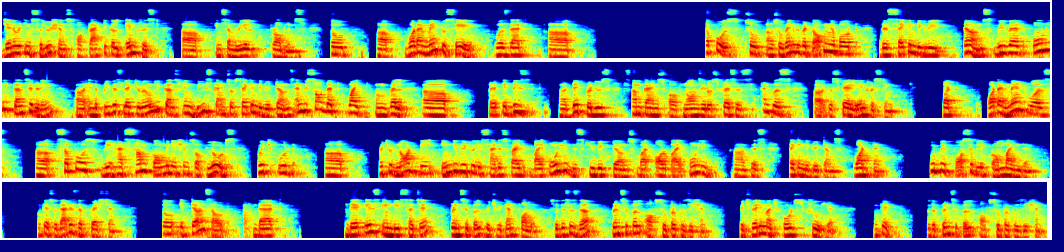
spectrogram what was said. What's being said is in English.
generating solutions of practical interest uh, in some real problems. So uh, what I meant to say was that uh, suppose so uh, so when we were talking about this second degree terms we were only considering uh, in the previous lecture we were only considering these kinds of second degree terms and we saw that quite um, well uh, it, these uh, did produce some kinds of non-zero stresses and was uh, it was fairly interesting. But what i meant was uh, suppose we had some combinations of loads which would which would not be individually satisfied by only these cubic terms by or by only uh, this second degree terms. What then? Could we possibly combine them? Okay so that is the question. So it turns out that there is indeed such a principle which we can follow. So this is the principle of superposition which very much holds true here. Okay so the principle of superposition.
